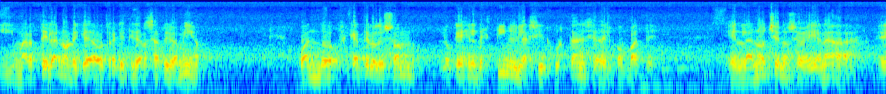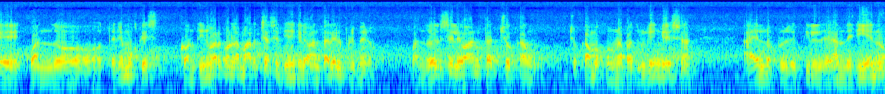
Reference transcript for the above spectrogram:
y Martela no le queda otra que tirarse arriba mío. Cuando, fíjate lo que son, lo que es el destino y las circunstancias del combate. En la noche no se veía nada. Eh, cuando tenemos que continuar con la marcha se tiene que levantar él primero. Cuando él se levanta chocamos con una patrulla inglesa a él los proyectiles le dan de lleno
